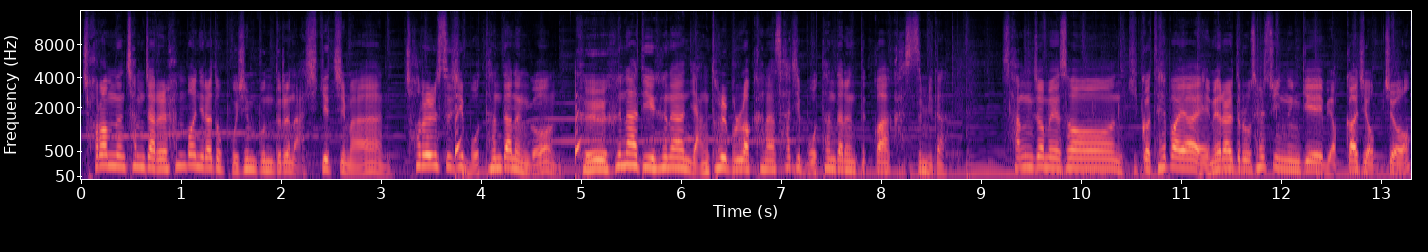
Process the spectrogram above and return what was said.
철없는 참자를 한 번이라도 보신 분들은 아시겠지만 철을 쓰지 못한다는 건 그 흔하디 흔한 양털 블럭 하나 사지 못한다는 뜻과 같습니다. 상점에선 기껏 해봐야 에메랄드로 살 수 있는 게 몇 가지 없죠.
